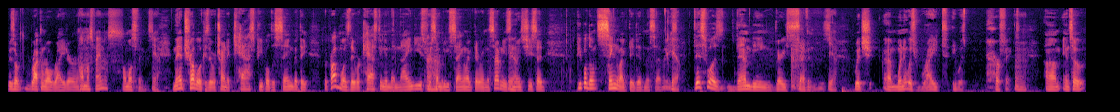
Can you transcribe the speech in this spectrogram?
He was a rock and roll writer Almost famous. almost famous. Yeah. And they had trouble because they were trying to cast people to sing, but they the problem was they were casting in the 90s for somebody who sang like they were in the 70s. Uh-huh. Yeah. And she said, people don't sing like they did in the 70s. Yeah. This was them being very 70s, Yeah. which um, when it was right, it was perfect. Mm-hmm. Um, and so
